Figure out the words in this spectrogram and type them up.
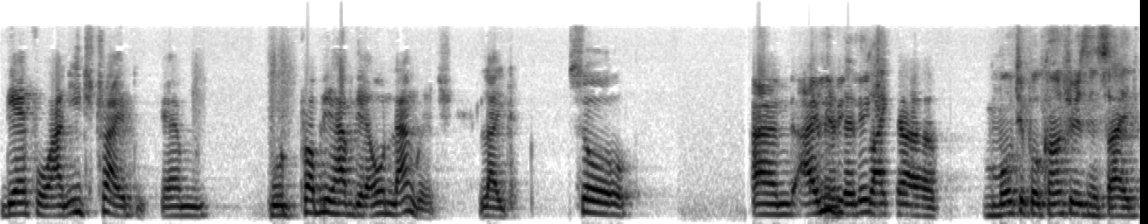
Therefore, and each tribe um, would probably have their own language. Like so, and I live And in Lagos. like uh, multiple countries inside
